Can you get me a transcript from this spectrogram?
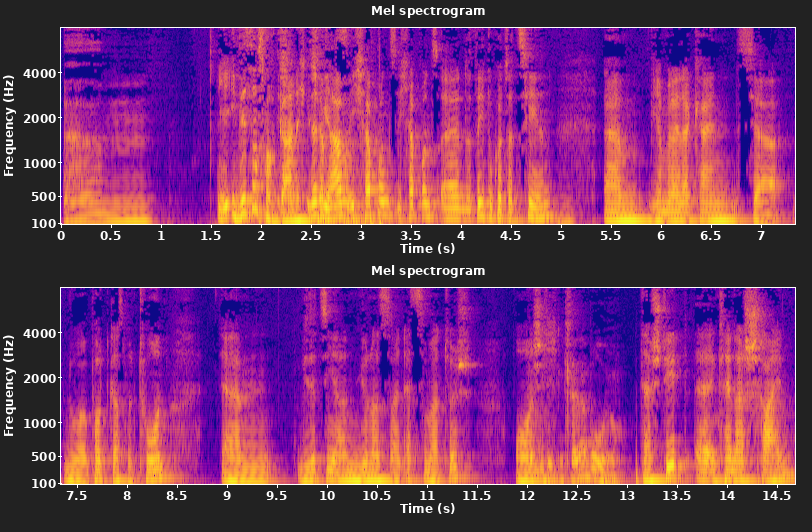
Ähm, Ihr, ihr wisst das noch gar hab- nicht, ne? wir hab- haben, ich habe uns, ich habe uns, äh, das will ich nur kurz erzählen. Ähm, wir haben leider keinen, ist ja nur Podcast mit Ton. Ähm, wir sitzen ja an Jonas sein Esszimmertisch und steht ein kleiner Bruno. da steht äh, ein kleiner Schrein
